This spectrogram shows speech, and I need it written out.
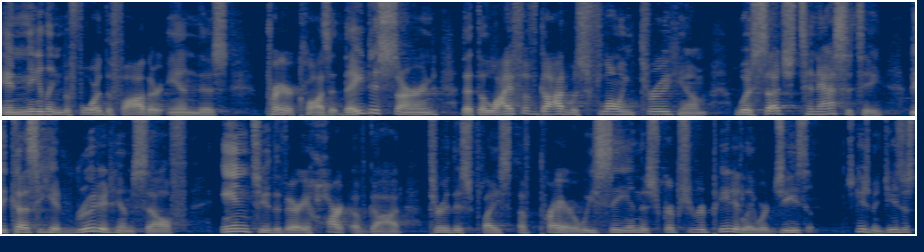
in kneeling before the Father in this prayer closet. They discerned that the life of God was flowing through him with such tenacity because he had rooted himself into the very heart of God through this place of prayer. We see in the scripture repeatedly where Jesus excuse me, Jesus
